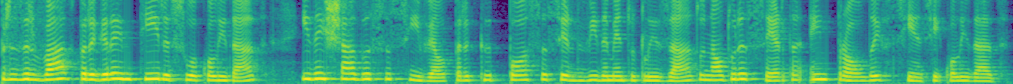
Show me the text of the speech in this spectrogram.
preservado para garantir a sua qualidade e deixado acessível para que possa ser devidamente utilizado na altura certa em prol da eficiência e qualidade.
